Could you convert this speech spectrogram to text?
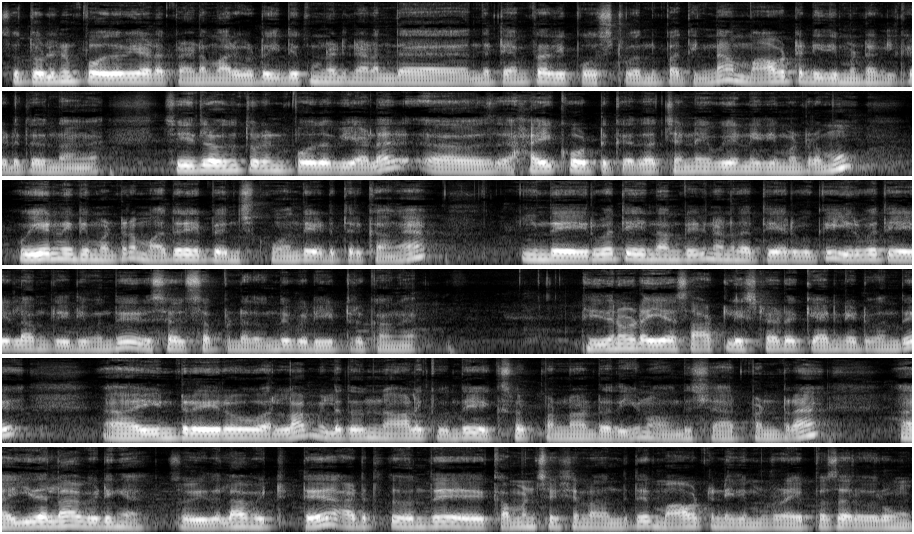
ஸோ தொழில்நுட்ப உதவியாளர் பணிடமாக இருக்கட்டும் இதுக்கு முன்னாடி நடந்த அந்த டெம்பரரி போஸ்ட் வந்து பார்த்திங்கன்னா மாவட்ட நீதிமன்றங்களுக்கு எடுத்திருந்தாங்க. ஸோ இதில் வந்து தொழில்நுட்ப உதவியாளர் ஹைகோர்ட்டுக்கு அதாவது சென்னை உயர்நீதிமன்றமும் உயர்நீதிமன்ற மதுரை பெஞ்சுக்கும் வந்து எடுத்திருக்காங்க. இந்த இருபத்தி ஐந்தாம் தேதி நடந்த தேர்வுக்கு இருபத்தி ஏழாம் தேதி வந்து ரிசல்ட்ஸ் அப்படின்றத வந்து வெளியிட்டிருக்காங்க. இதனுடைய ஷார்ட் லிஸ்டட் கேண்டிடேட் வந்து இன்று இரவு வரலாம். இல்லை வந்து நாளைக்கு வந்து எக்ஸ்பெக்ட் பண்ணலான்றதையும் நான் வந்து ஷேர் பண்ணுறேன் இதெல்லாம் விடுங்க. ஸோ இதெல்லாம் விட்டுட்டு அடுத்தது வந்து கமெண்ட் செக்ஷனில் வந்துட்டு மாவட்ட நீதிமன்றம் எப்போ சார் வரும்?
